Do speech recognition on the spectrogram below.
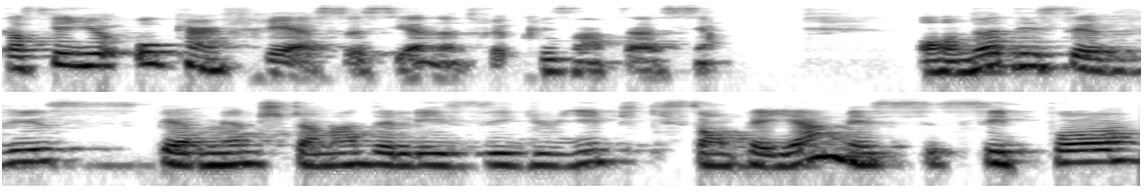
Parce qu'il n'y a aucun frais associé à notre représentation. On a des services qui permettent justement de les aiguiller puis qui sont payants, mais c'est pas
